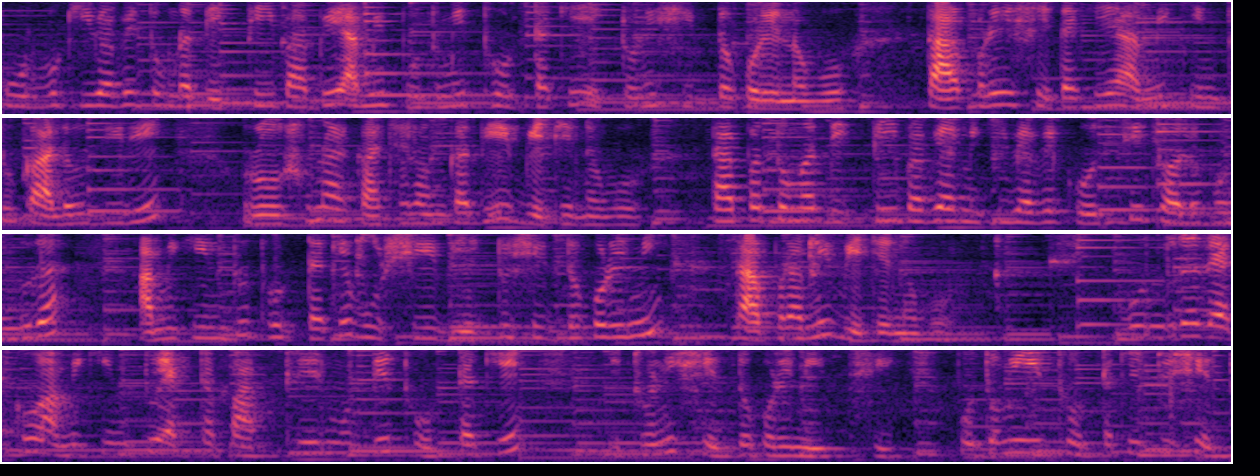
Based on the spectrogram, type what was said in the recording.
করব কীভাবে তোমরা দেখতেই পাবে। আমি প্রথমে থোরটাকে একটুখানি সিদ্ধ করে নেব। তারপরে সেটাকে আমি কিন্তু কালো জিরে, রসুন আর কাঁচা লঙ্কা দিয়ে বেটে নেব। তারপর তোমরা দেখতেই পাবে আমি কীভাবে করছি। চলো বন্ধুরা, আমি কিন্তু থোরটাকে বসিয়ে দিই একটু সিদ্ধ করে নিই। তারপর আমি বেটে নেব। বন্ধুরা দেখো, আমি কিন্তু একটা পাত্রের মধ্যে থোরটাকে একটুখানি সেদ্ধ করে নিচ্ছি। প্রথমে এই থোরটাকে একটু সেদ্ধ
